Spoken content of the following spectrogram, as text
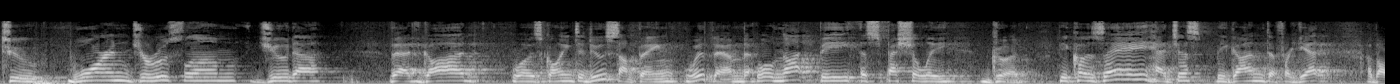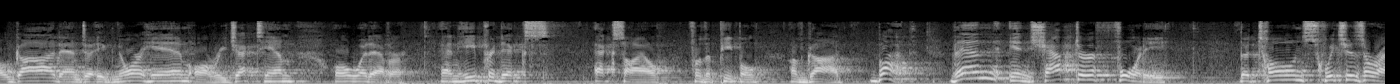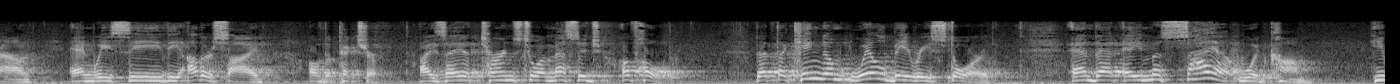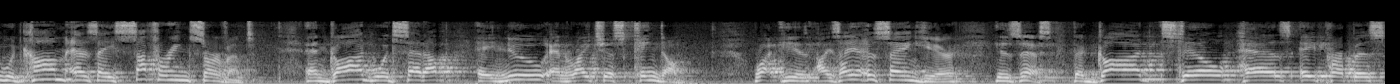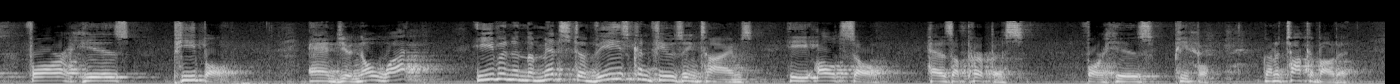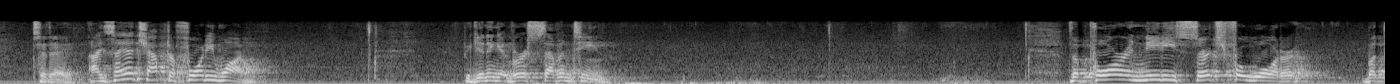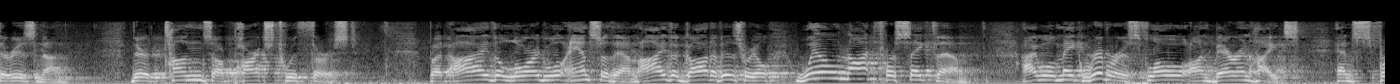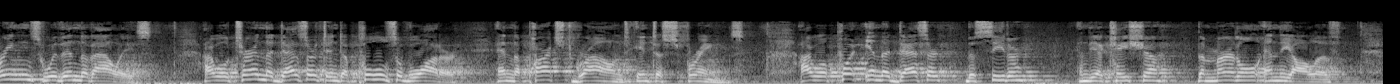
to warn Jerusalem, Judah, that God was going to do something with them that will not be especially good because they had just begun to forget about God and to ignore Him or reject Him or whatever. And He predicts exile for the people of God. But then in chapter 40, the tone switches around and we see the other side of the picture. Isaiah turns to a message of hope that the kingdom will be restored and that a Messiah would come. He would come as a suffering servant and God would set up a new and righteous kingdom. What he, Isaiah is saying here is this that God still has a purpose for his people. And you know what? even in the midst of these confusing times, he also has a purpose for his people. Going to talk about it today. Isaiah chapter 41, beginning at verse 17. The poor and needy search for water, but there is none. Their tongues are parched with thirst. But I, the Lord, will answer them. I, the God of Israel, will not forsake them. I will make rivers flow on barren heights and springs within the valleys. I will turn the desert into pools of water and the parched ground into springs. I will put in the desert the cedar and the acacia, the myrtle and the olive.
